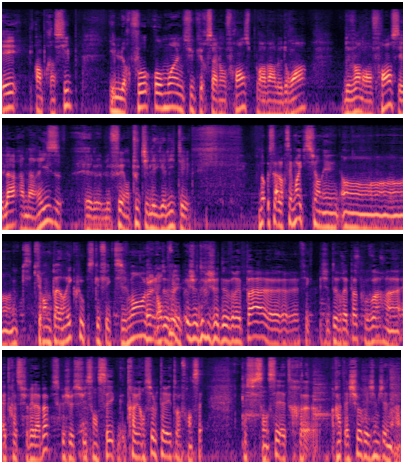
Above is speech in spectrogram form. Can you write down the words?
et en principe, il leur faut au moins une succursale en France pour avoir le droit de vendre en France. Et là, Amarise elle le fait en toute illégalité. Non, alors c'est moi qui suis en, en qui, rentre pas dans les clous parce qu'effectivement je, devrais, je, de- je devrais pas euh, je devrais pas pouvoir euh, être assuré là-bas puisque je suis censé travaillant sur le territoire français. Je suis censé être euh, rattaché au régime général.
